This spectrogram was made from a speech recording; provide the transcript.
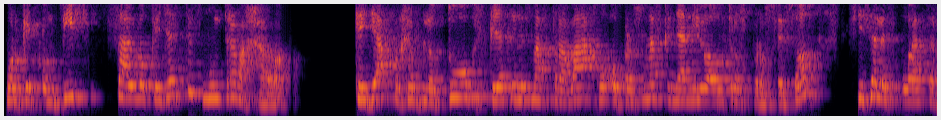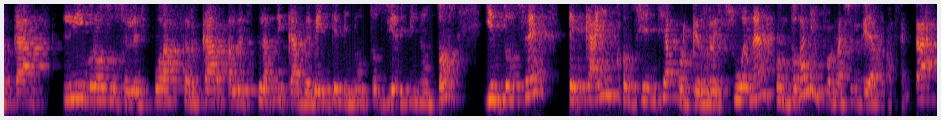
Porque con tips, salvo que ya estés muy trabajado, que ya, por ejemplo, tú, que ya tienes más trabajo o personas que ya han ido a otros procesos, sí se les puede acercar libros o se les puede acercar tal vez pláticas de 20 minutos, 10 minutos, y entonces te cae en conciencia porque resuenan con toda la información que ya traes atrás.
